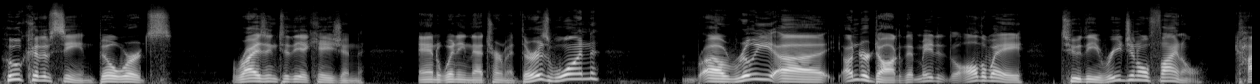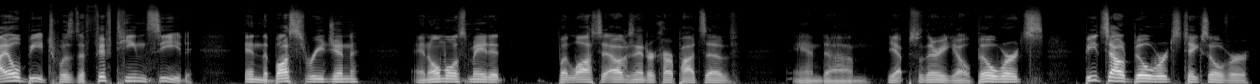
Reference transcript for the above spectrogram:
Who could have seen Bill Wirtz rising to the occasion and winning that tournament? There is one uh, really uh, underdog that made it all the way to the regional final. Kyle Beach was the 15 seed in the bus region and almost made it, but lost to Alexander Karpovtsev. And um, yep, so there you go. Bill Wirtz beats out Bill Wirtz takes over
